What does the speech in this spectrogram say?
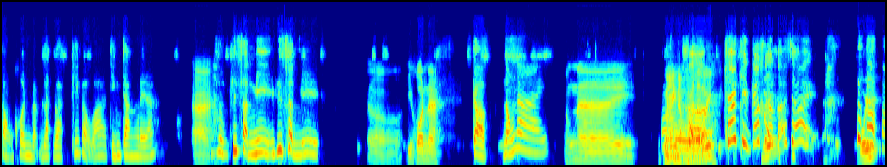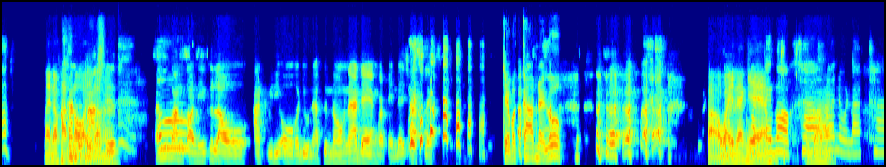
สองคนแบบหลัก ๆ ที่แบบว่าจริงจังเลยนะอ่าพี่ซันนี่พี่ซันนี่ เอออีกคนนะกับน้องนาย น้องนายนายนภัสเออเหรอแค่คิดก็เขินแล้วใช่อุ้ยนายนภัสท่านหล่อผู้อยู่ฟังแล้วไงคือท่านผู้ฟังเออตอนนี้คือเราอัดวิดีโอกันอยู่นะ คือน้องหน้าแดงแบบเห็นได้ชัดเลย เก็บอาการหน่อยลูกสาววัยแรกขอแย้มไปบอกเขาบ้าว่าหนูรักเขา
